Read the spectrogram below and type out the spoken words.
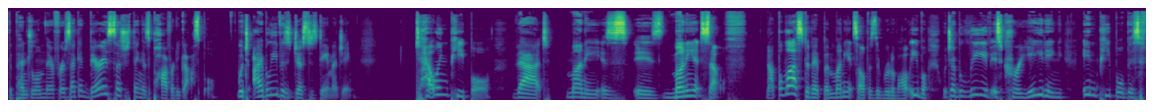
the pendulum there for a second. There is such a thing as poverty gospel, which I believe is just as damaging. Telling people that money is is money itself, not the lust of it, but money itself is the root of all evil, which I believe is creating in people this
